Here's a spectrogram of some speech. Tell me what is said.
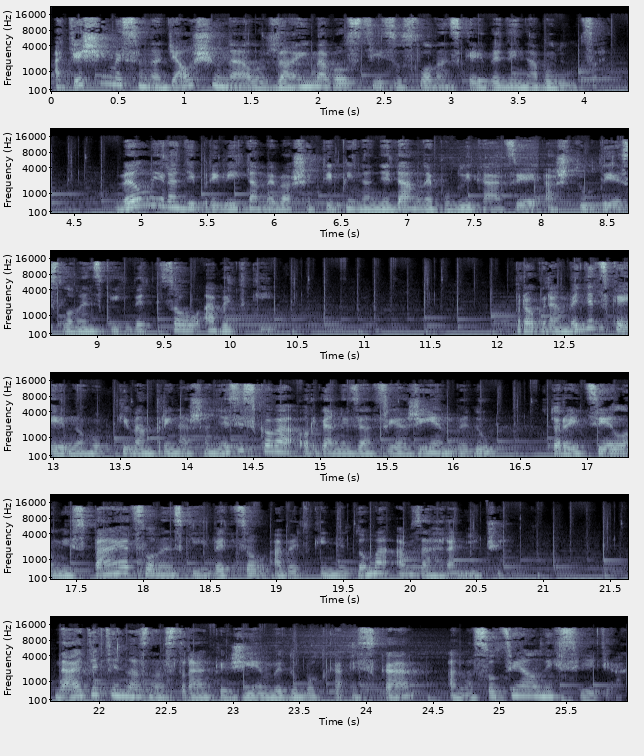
a tešíme sa na ďalšiu nálož zaujímavostí zo slovenskej vedy na budúce. Veľmi radi privítame vaše tipy na nedávne publikácie a štúdie slovenských vedcov a vedký. Program Vedecké jednohúbky vám prináša nezisková organizácia Žijem vedu, ktorej cieľom je spájať slovenských vedcov a vedkyne doma a v zahraničí. Nájdete nás na stránke žijemvedu.sk a na sociálnych sieťach.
